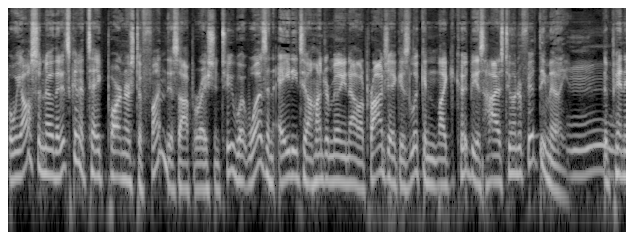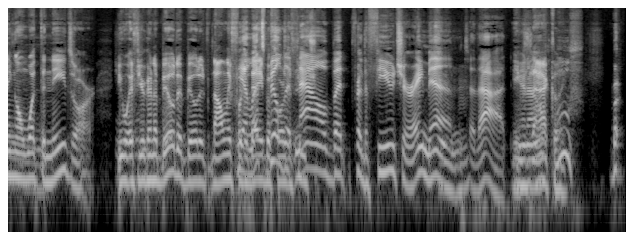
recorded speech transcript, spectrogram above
But we also know that it's going to take partners to fund this operation too. What was an eighty to hundred million dollar project is looking like it could be as high as two hundred fifty million, depending on what the needs are. You, if you're going to build it, build it not only for yeah, today let's but build for it now, but for the future. Amen to that. Exactly. Oof. But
